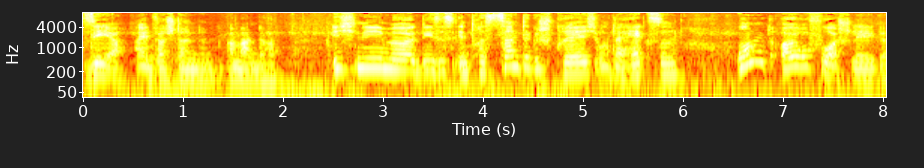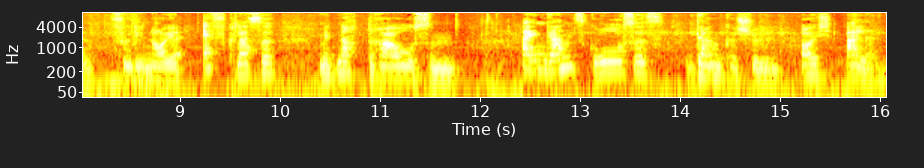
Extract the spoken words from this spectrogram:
Sehr einverstanden, Amanda. Ich nehme dieses interessante Gespräch unter Hexen und eure Vorschläge für die neue F-Klasse mit nach draußen. Ein ganz großes Dankeschön euch allen.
